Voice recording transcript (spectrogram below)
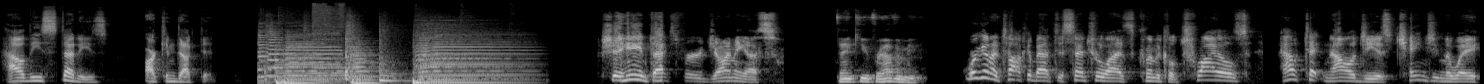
how these studies are conducted. Shaheen, thanks for joining us. Thank you for having me. We're going to talk about decentralized clinical trials, how technology is changing the way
